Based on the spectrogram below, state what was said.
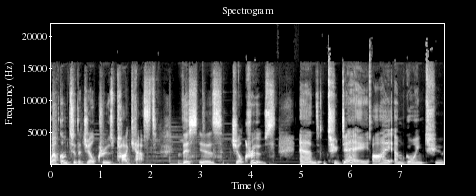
Welcome to the Jill Cruz podcast. This is Jill Cruz. And today I am going to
